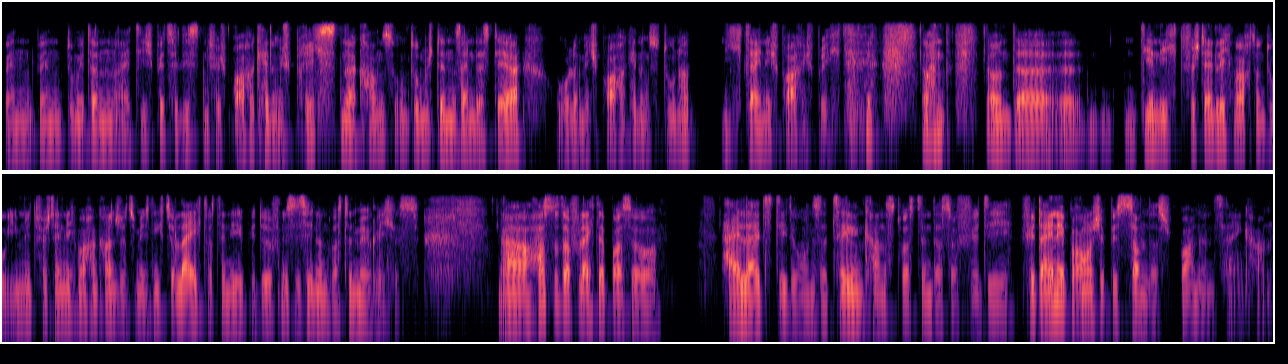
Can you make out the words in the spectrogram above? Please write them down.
wenn, wenn du mit einem IT-Spezialisten für Spracherkennung sprichst, dann kann es unter Umständen sein, dass der, obwohl er mit Spracherkennung zu tun hat, nicht deine Sprache spricht und, und äh, dir nicht verständlich macht und du ihm nicht verständlich machen kannst, oder zumindest nicht so leicht, was denn die Bedürfnisse sind und was denn möglich ist. Äh, hast du da vielleicht ein paar so Highlights, die du uns erzählen kannst, was denn da so für die für deine Branche besonders spannend sein kann?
